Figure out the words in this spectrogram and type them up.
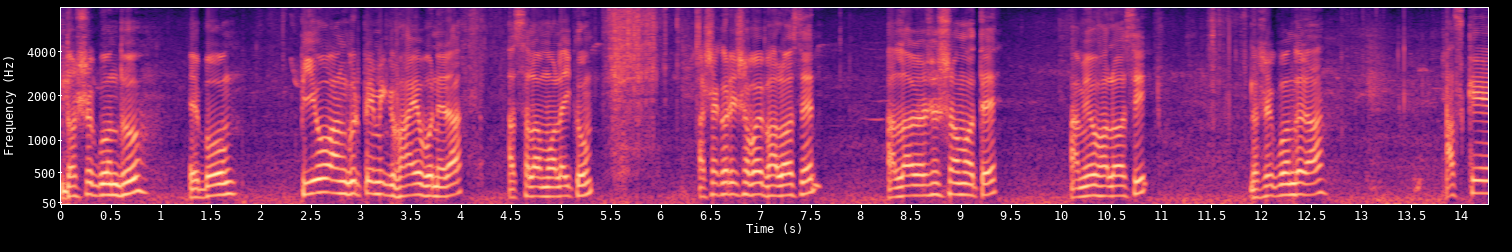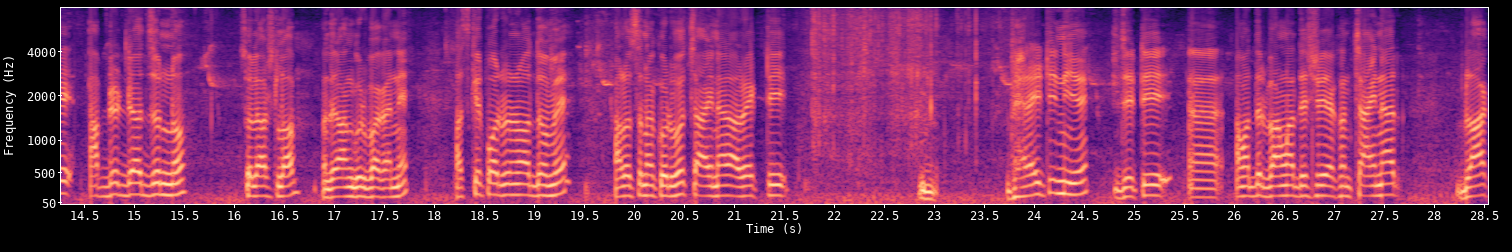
দর্শক বন্ধু এবং প্রিয় আঙ্গুর প্রেমিক ভাই বোনেরা, আসসালামু আলাইকুম। আশা করি সবাই ভালো আছেন। আল্লাহর রসের সম্মতে আমিও ভালো আছি। দর্শক বন্ধুরা, আজকে আপডেট দেওয়ার জন্য চলে আসলাম আমাদের আঙ্গুর বাগানে। আজকের পর্বের মাধ্যমে আলোচনা করব চায়নার আরও একটি ভ্যারাইটি নিয়ে, যেটি আমাদের বাংলাদেশে এখন চায়নার ব্ল্যাক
